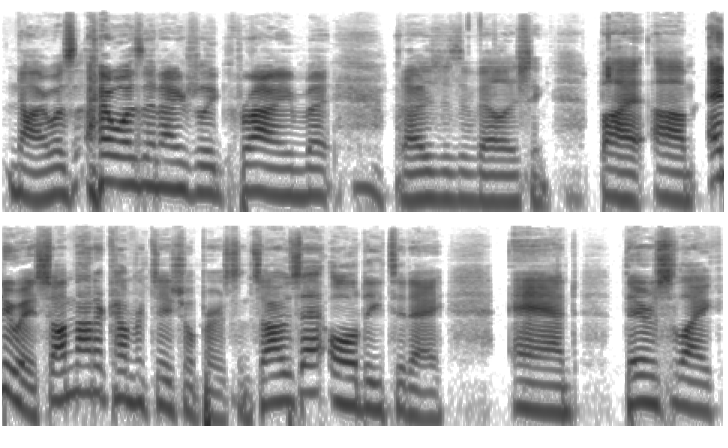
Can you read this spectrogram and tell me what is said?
no, I was I wasn't actually crying, but but I was just embellishing. But um anyway, so I'm not a confrontational person. So I was at Aldi today and there's like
